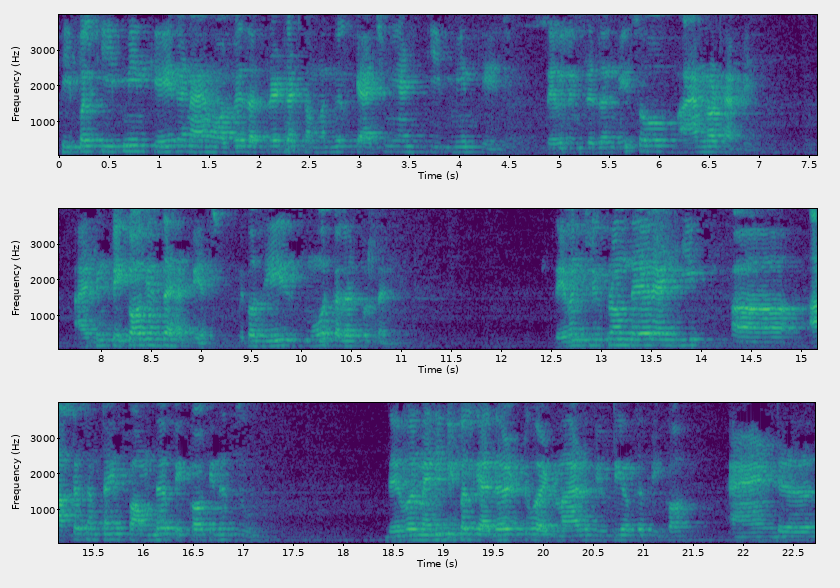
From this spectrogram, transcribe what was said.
people keep me in cage and I am always afraid that someone will catch me and keep me in cage. They will imprison me, so I am not happy. I think peacock is the happiest because he is more colorful than me. Raven flew from there and he, uh, after some time, found a peacock in a zoo. There were many people gathered to admire the beauty of the peacock, and uh,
